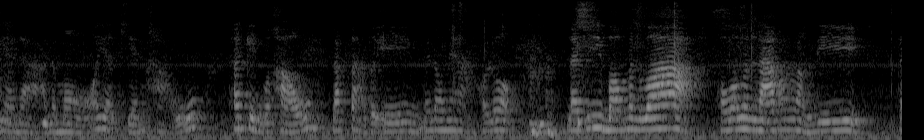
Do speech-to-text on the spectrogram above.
อย่าด่าหมอ อย่าเถียงเขา ถ้าเก่งกว่าเขารักษาตัวเองไม่ต้องไปหาเขาหรอก และที่บ๊อบมันว่า เพราะว่ามันรักมันหวังดีจ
